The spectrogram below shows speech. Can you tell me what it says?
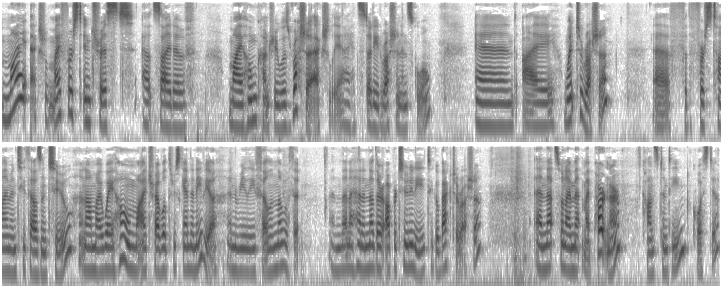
my actual my first interest outside of my home country was Russia. Actually, I had studied Russian in school, and I went to Russia uh, for the first time in 2002. And on my way home, I traveled through Scandinavia and really fell in love with it. And then I had another opportunity to go back to Russia, and that's when I met my partner, Konstantin Kostya.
